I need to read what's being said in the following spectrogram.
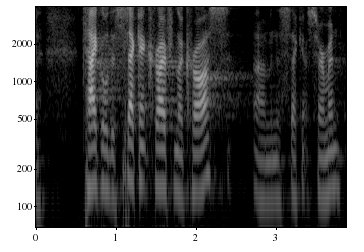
to tackle the second cry from the cross um, in the second sermon.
